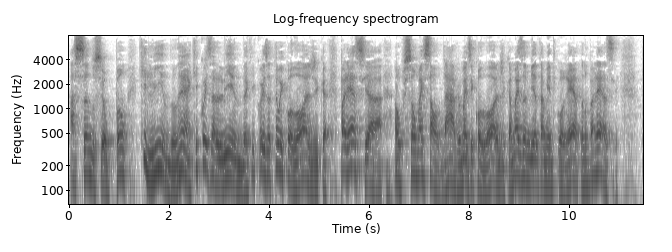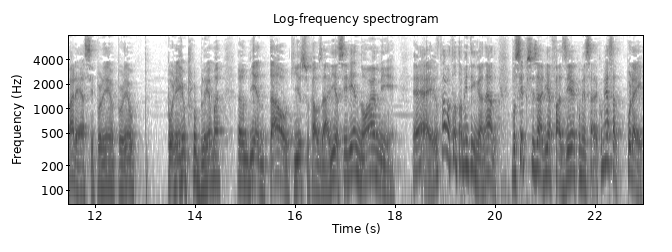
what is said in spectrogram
assando o seu pão. Que lindo, né? Que coisa linda, que coisa tão ecológica. Parece a, a opção mais saudável, mais ecológica, mais ambientalmente correta, não parece? Parece, porém, porém, porém o problema ambiental que isso causaria seria enorme. É, eu estava totalmente enganado. Você precisaria fazer, começar, começa por aí,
